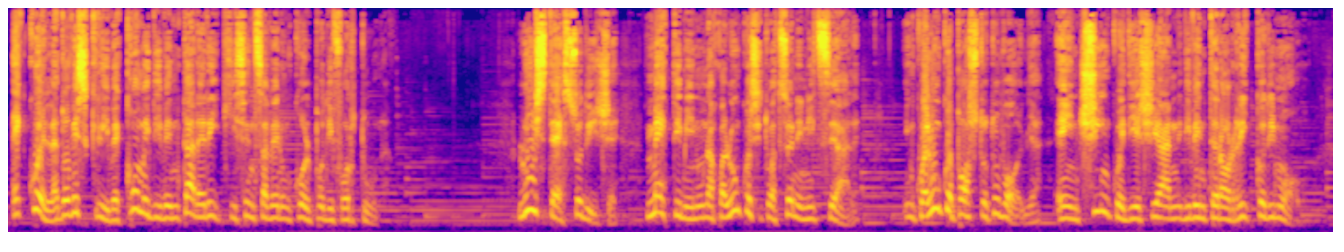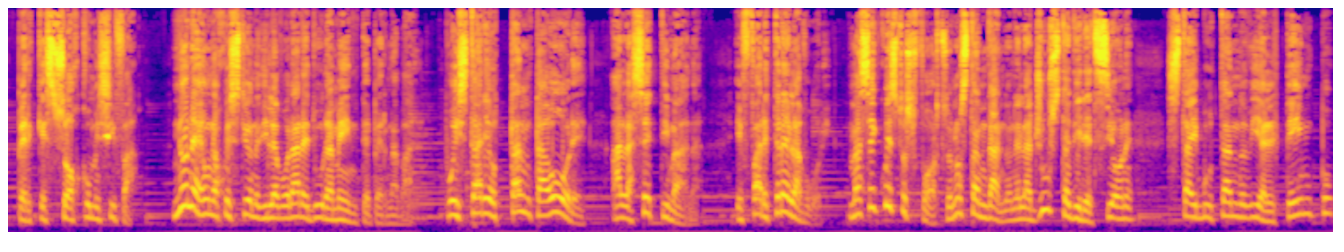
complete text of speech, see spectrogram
è quella dove scrive come diventare ricchi senza avere un colpo di fortuna. Lui stesso dice, mettimi in una qualunque situazione iniziale, in qualunque posto tu voglia, e in 5-10 anni diventerò ricco di nuovo, perché so come si fa. Non è una questione di lavorare duramente per Naval. Puoi stare 80 ore alla settimana e fare tre lavori ma se questo sforzo non sta andando nella giusta direzione, stai buttando via il tempo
